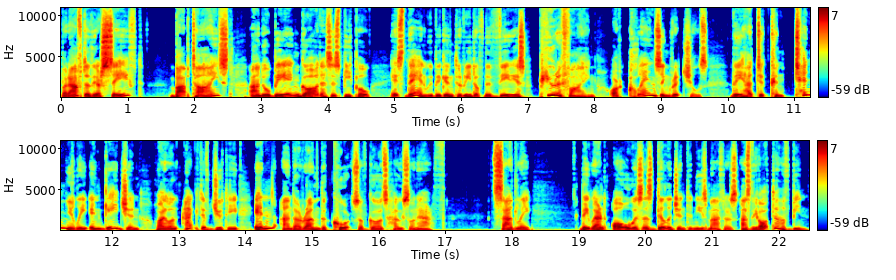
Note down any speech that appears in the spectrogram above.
But after they're saved, baptized, and obeying God as His people, it's then we begin to read of the various purifying or cleansing rituals they had to continually engage in while on active duty in and around the courts of God's house on earth. Sadly, they weren't always as diligent in these matters as they ought to have been.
